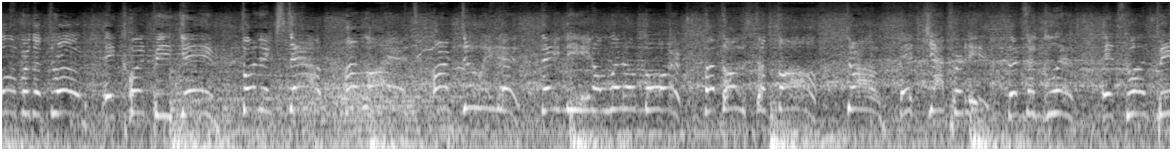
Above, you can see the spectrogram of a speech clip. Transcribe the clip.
caught. Now if they go for the throne, it could be game. Funn1k's down. Alliance are doing it. They need a little more of those to fall. Throne in jeopardy. There's a glyph. It could be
